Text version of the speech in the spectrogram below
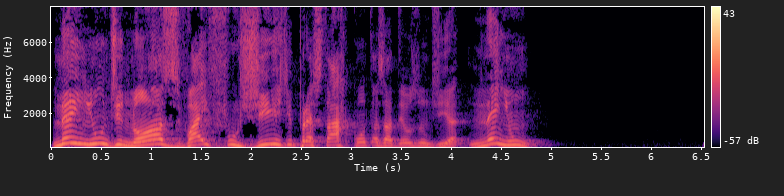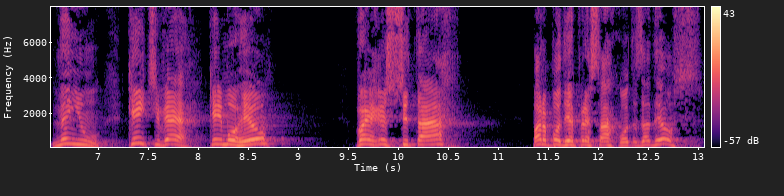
Nenhum de nós vai fugir de prestar contas a Deus um dia. Nenhum. Nenhum. Quem tiver, quem morreu, vai ressuscitar para poder prestar contas a Deus.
